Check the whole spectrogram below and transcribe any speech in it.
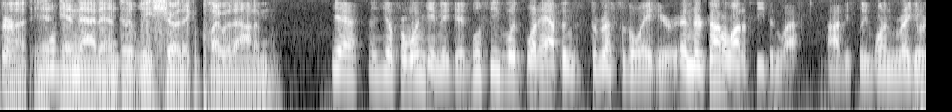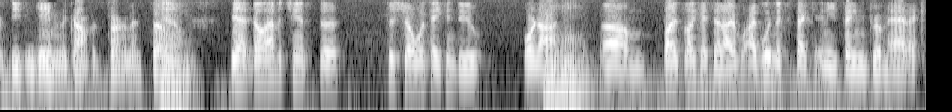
uh, in, in that end to at least show they could play without him. Yeah, you know, for one game they did. We'll see what what happens the rest of the way here. And there's not a lot of season left. Obviously, one regular season game in the conference tournament. So, yeah, they'll have a chance to to show what they can do or not. Um, but like I said, I, I wouldn't expect anything dramatic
